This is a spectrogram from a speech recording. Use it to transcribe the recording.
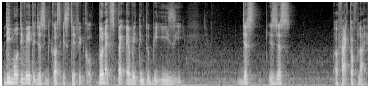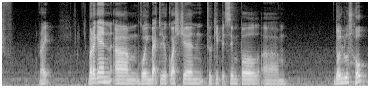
demotivated just because it's difficult. Don't expect everything to be easy. Just it's just a fact of life right? But again um, going back to your question to keep it simple um, don't lose hope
